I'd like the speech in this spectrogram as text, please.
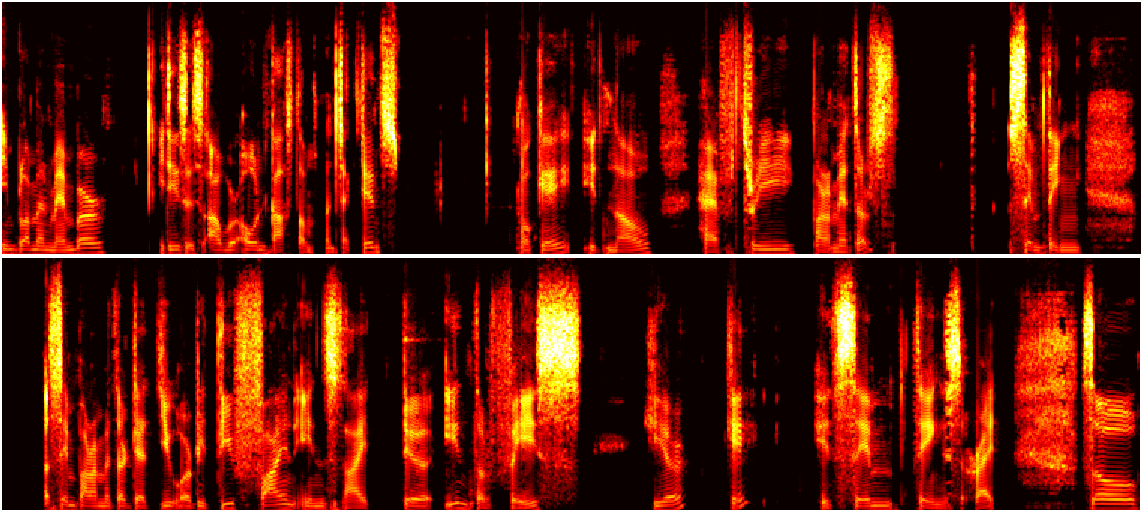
implement member. This is our own custom change. Okay, it now have three parameters. Same thing, a same parameter that you already define inside the interface here okay? It's same things right? So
